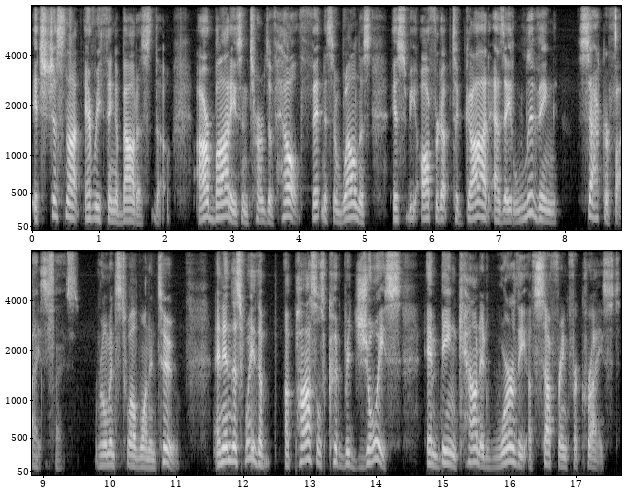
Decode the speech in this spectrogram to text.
It's just not everything about us, though. Our bodies, in terms of health, fitness, and wellness, is to be offered up to God as a living sacrifice. sacrifice. Romans 12, 1 and 2. And in this way, the apostles could rejoice in being counted worthy of suffering for Christ.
